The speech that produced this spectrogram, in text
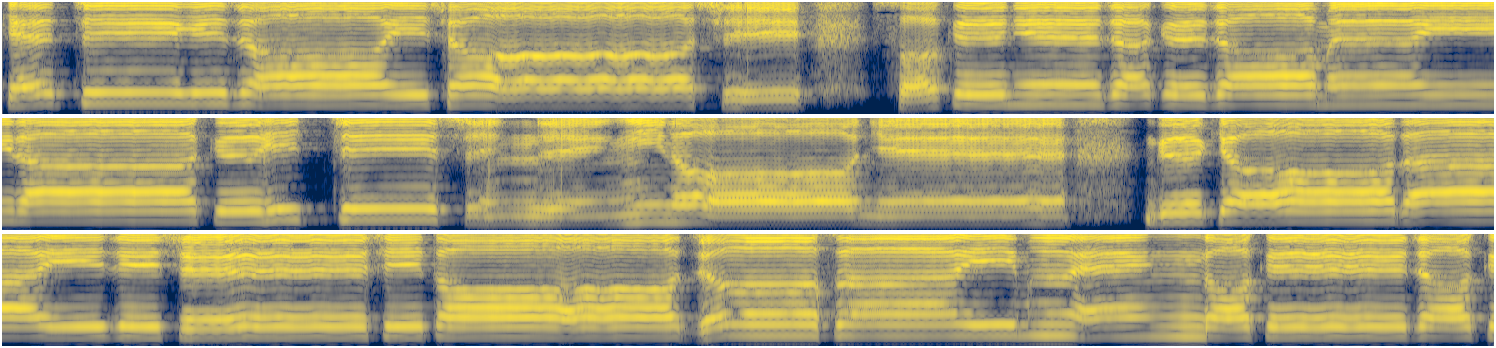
決地儀上異少子、即入弱上無意楽、一致新人異能入、愚教大自主死と、上祭無縁極俗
